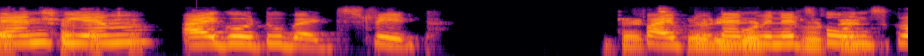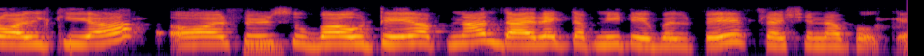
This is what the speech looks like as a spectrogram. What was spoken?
Ten P M I go to bed straight five to ten minutes phone scroll किया और फिर सुबह उठे अपना डायरेक्ट अपनी टेबल पे फ्रेशन अप होके.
